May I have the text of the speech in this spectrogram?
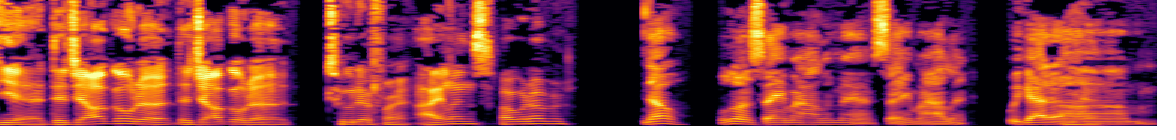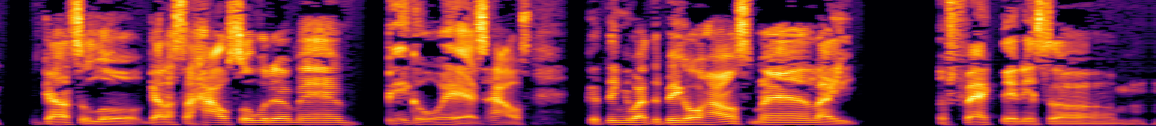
Yeah. Did y'all go to did y'all go to two different islands or whatever? No, we're on the same island, man. Same island. We got Yeah. um got us a little got us a house over there, man. Big old ass house. Good thing about the big old house, man. Like the fact that it's um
